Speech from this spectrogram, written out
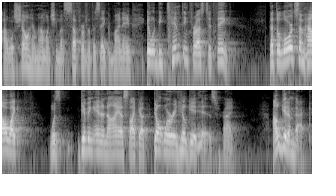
I will show him how much he must suffer for the sake of my name. It would be tempting for us to think that the Lord somehow like was giving Ananias like a don't worry, he'll get his, right? I'll get him back.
